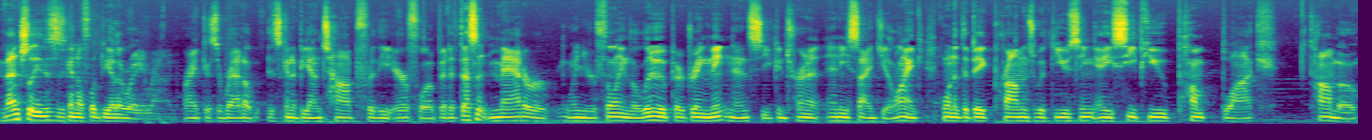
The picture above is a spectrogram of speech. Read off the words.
Eventually, this is going to flip the other way around, right? Because the rattle is going to be on top for the airflow. But it doesn't matter when you're filling the loop or during maintenance. You can turn it any side you like. One of the big problems with using a CPU pump block combo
